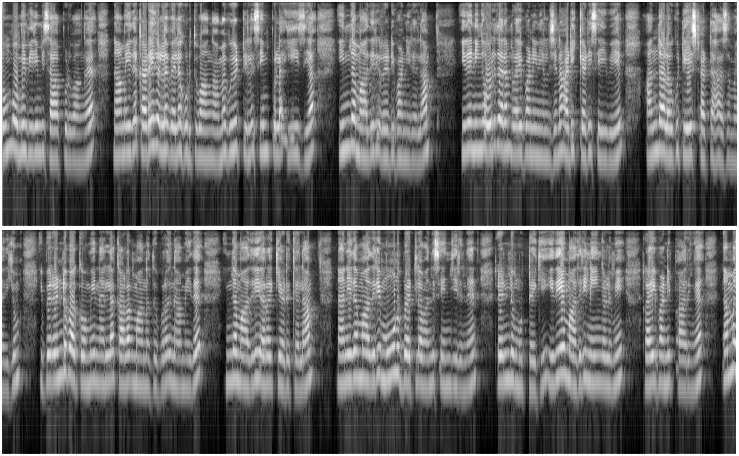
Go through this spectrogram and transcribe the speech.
ரொம்பவுமே விரும்பி சாப்பிடுவாங்க. நாம் இதை கடைகளில் விலை கொடுத்து வாங்காமல் வீட்டில் சிம்பிளாக ஈஸியாக இந்த மாதிரி ரெடி பண்ணிடலாம். இதை நீங்கள் ஒரு தரம் ட்ரை பண்ணினீங்கன்னா அடிக்கடி செய்வேன். அந்த அளவுக்கு டேஸ்ட் அட்டகாசமாக இருக்கும் இப்போ ரெண்டு பக்கமுமே நல்லா கலர் மானதுக்கு பிறகு நாம் இதை இந்த மாதிரி இறக்கி எடுக்கலாம். நான் இதை மாதிரி மூணு பிரெட்டில் வந்து செஞ்சுருந்தேன். ரெண்டு முட்டைக்கு. இதே மாதிரி நீங்களுமே ட்ரை பண்ணி பாருங்கள் நம்ம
